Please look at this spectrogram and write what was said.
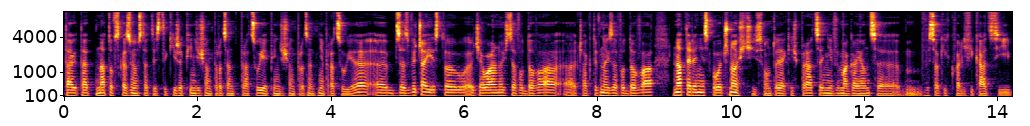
ta, ta, na to wskazują statystyki, że 50% pracuje, 50% nie pracuje. E, zazwyczaj jest to działalność zawodowa e, czy aktywność zawodowa na terenie społeczności. Są to jakieś prace niewymagające wysokich kwalifikacji,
